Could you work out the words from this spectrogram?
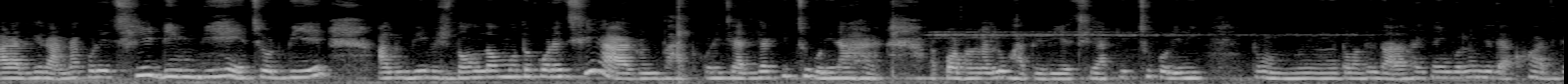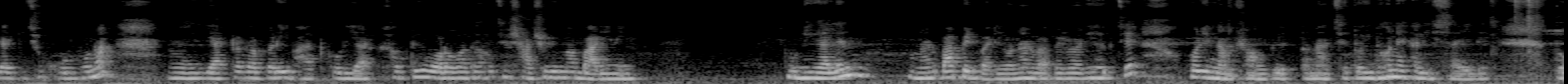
আর আজকে রান্না করেছি ডিম দিয়ে, এঁচড় দিয়ে, আলু দিয়ে বেশ দমদম মতো করেছি। আর ওই ভাত করেছি, আজকে আর কিচ্ছু করি না হ্যাঁ পটল আলু ভাতে দিয়েছি, আর কিচ্ছু করিনি। তো তোমাদের দাদাভাইকে আমি বললাম যে, দেখো, আজকে আর কিছু করব না। একটা তরকারি ভাত করি। আর সব থেকে বড়ো কথা হচ্ছে, শাশুড়ি মা বাড়ি নেই। উনি গেলেন ওনার বাপের বাড়ি, ওনার বাপের বাড়ি হচ্ছে হরিনাম সংকীর্তন আছে, তো ওই ধনেখালির সাইডে। তো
